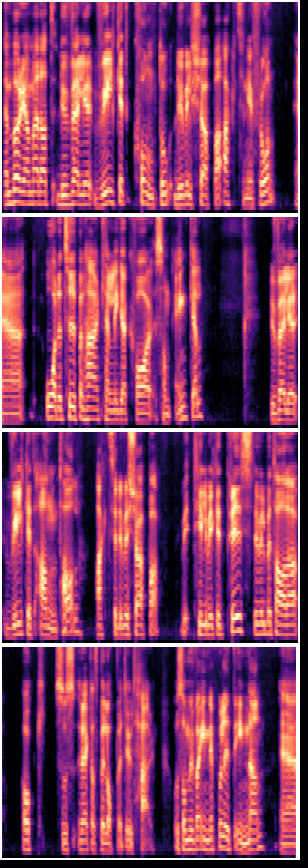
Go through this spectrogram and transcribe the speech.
Den börjar med att du väljer vilket konto du vill köpa aktien ifrån. Eh, ordertypen här kan ligga kvar som enkel. Du väljer vilket antal aktier du vill köpa, till vilket pris du vill betala och så räknas beloppet ut här. Och som vi var inne på lite innan, eh,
